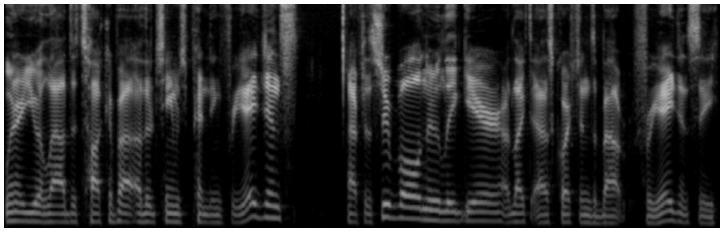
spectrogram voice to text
when are you allowed to talk about other teams pending free agents? After the Super Bowl, new league year, I'd like to ask questions about free agency,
